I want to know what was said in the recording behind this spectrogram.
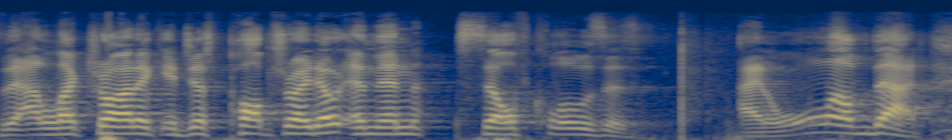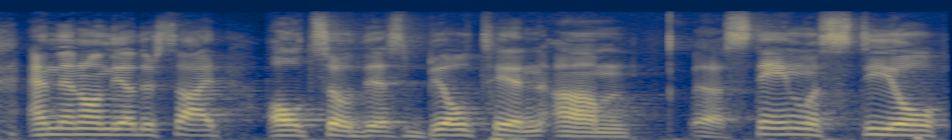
So that electronic, it just pops right out and then self-closes. I love that. And then on the other side, also this built-in um, uh, stainless steel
